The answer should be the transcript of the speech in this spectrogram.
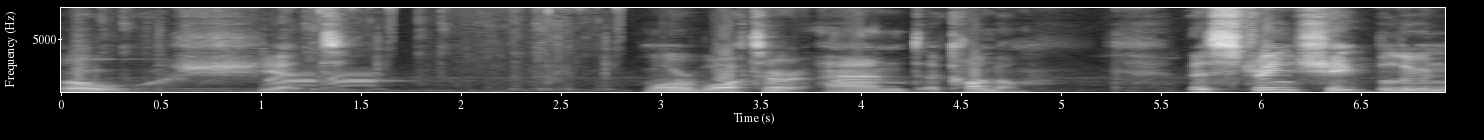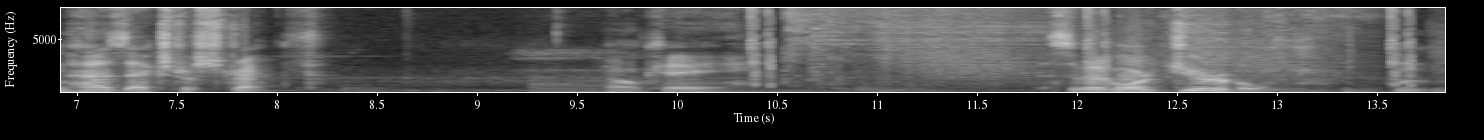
Oh, shit. More water and a condom. This strange shaped balloon has extra strength. Okay. It's a bit more durable. Hmm.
